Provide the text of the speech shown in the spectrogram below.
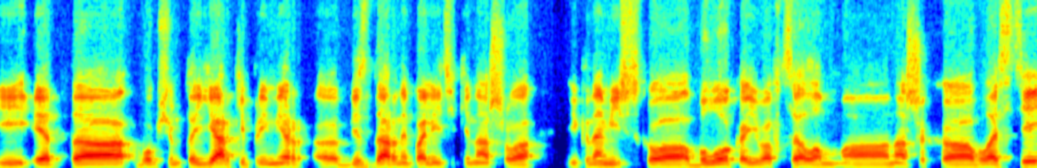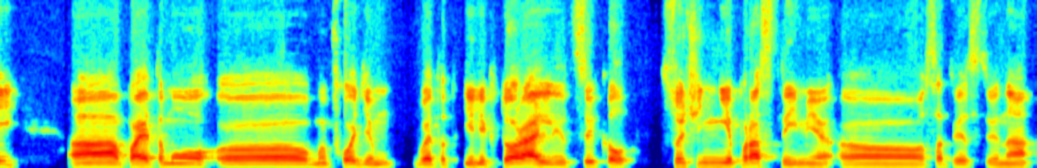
И это, в общем-то, яркий пример э, бездарной политики нашего экономического блока и во в целом э, наших э, властей. А, поэтому мы входим в этот электоральный цикл с очень непростыми, соответственно,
